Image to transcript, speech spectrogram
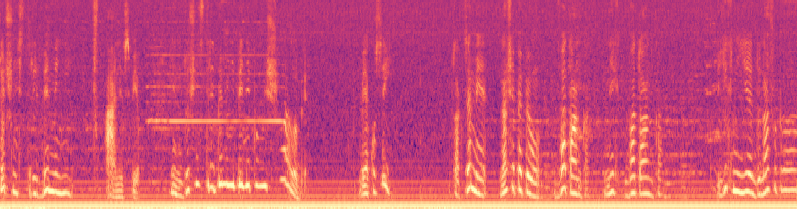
Точність стрільби мені. А, не вспів. Ні, ну точність стрільби мені би не помішало би. Бо я косий. Так, це ми. Наше ППО. Два танка. У них два танка. Їхні їде до нашого права,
